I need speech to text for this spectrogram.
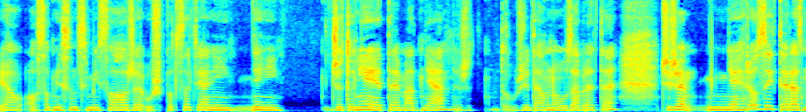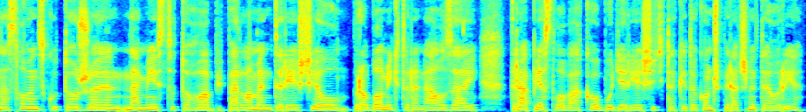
ja osobne som si myslela, že už v podstate ani není že to nie je téma dňa, že to už je dávno uzavreté. Čiže nehrozí teraz na Slovensku to, že namiesto toho, aby parlament riešil problémy, ktoré naozaj trápia Slovákov, bude riešiť takéto konšpiračné teórie?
